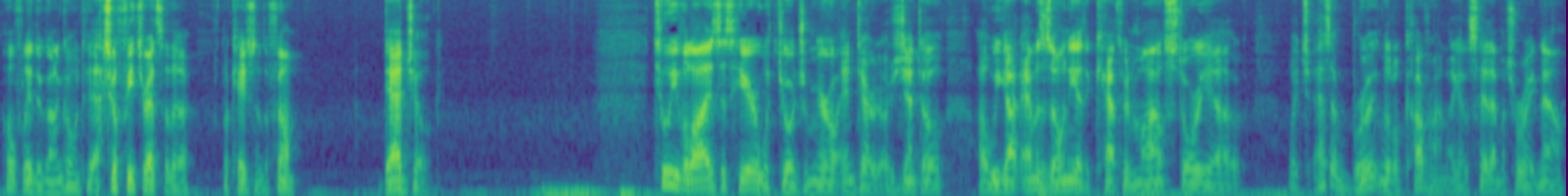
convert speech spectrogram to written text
hopefully they're going to go into the actual featurettes of the location of the film. Dad joke. Two Evil Eyes is here with George Romero and Dario Argento. Uh, we got Amazonia, the Catherine Miles story, uh, which has a brilliant little cover on. I got to say that much right now.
